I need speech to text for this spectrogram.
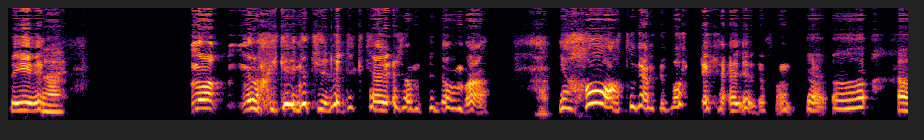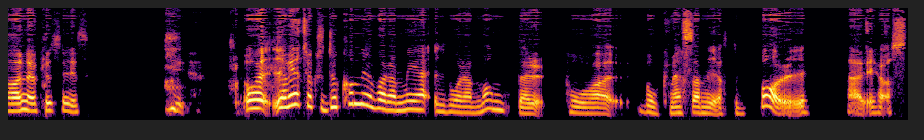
Det är, Nej. när man skickar in det till redaktörer som de bara Jaha, tog jag inte bort det eller något sånt. Ja. Ja, nej, precis. Och jag vet också, du kommer att vara med i våra monter på Bokmässan i Göteborg här i höst.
